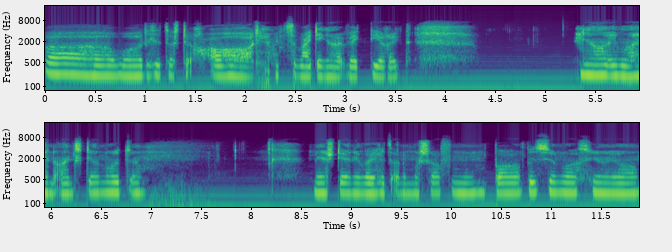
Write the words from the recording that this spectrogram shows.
Aua, diese Zerstörung. Oh, die haben jetzt zwei Dinger weg direkt. Ja, immerhin ein Stern, Leute. Mehr Sterne werde ich jetzt auch nicht mehr schaffen. Ein paar bisschen was hier, ja.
